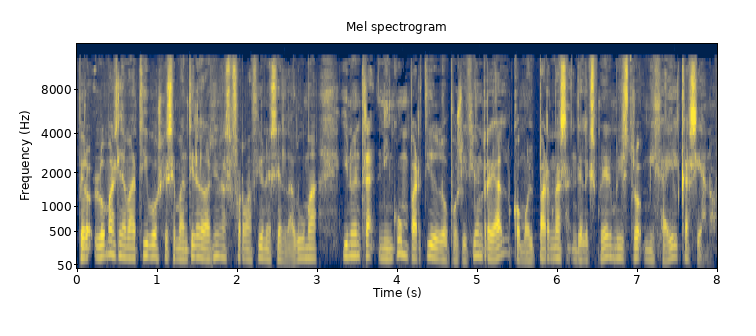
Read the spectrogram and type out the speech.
Pero lo más llamativo es que se mantienen las mismas formaciones en la Duma y no entra ningún partido de oposición real como el Parnas del ex primer ministro Mikhail Kasyanov.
